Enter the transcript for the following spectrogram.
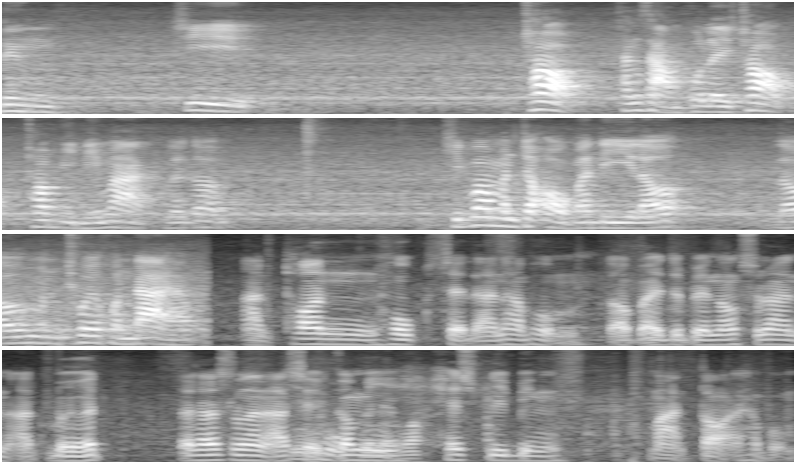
หนึ่งที่ชอบทั้งสามคนเลยชอบชอบบีทนี้มาก แล้วก็คิดว่ามันจะออกมาดีแล้ว แล้วมันช่วยคนได้ครับ อัดท่อนฮุกเสร็จแล้วนะครับผม ต่อไปจะเป็นน้องสุรันอัดเวิร์ดแล้วถ้าสุรันอัดเสร็จก็มี h p Bing มาต่อครับผม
